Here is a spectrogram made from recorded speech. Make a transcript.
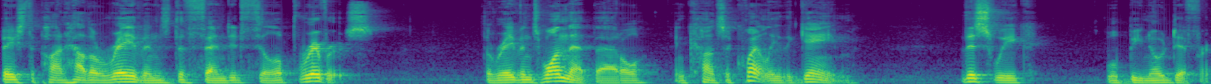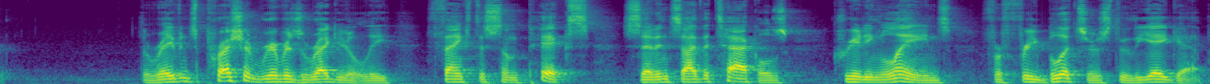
based upon how the Ravens defended Philip Rivers. The Ravens won that battle, and consequently, the game. This week, will be no different. The Ravens pressured Rivers regularly thanks to some picks set inside the tackles, creating lanes for free blitzers through the A gap.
